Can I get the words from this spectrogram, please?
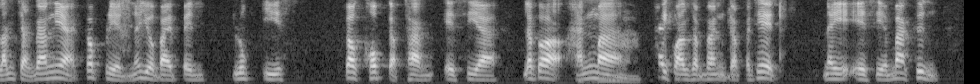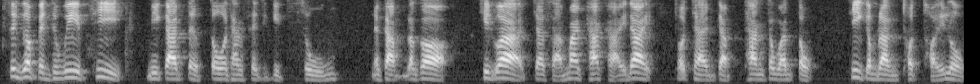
หลังจากนั้นเนี่ยก็เปลี่ยนนโยบายเป็นลุกอีสก็คบกับทางเอเชีย แล้วก็หันมาให้ความสัมพันธ์กับประเทศในเอเชียมากขึ้น ซึ่งก็เป็นทวีปที่มีการเติบโตทางเศรษฐกิจสูงนะครับ แล้วก็คิดว่าจะสามารถค้าขายได้ทดแทนกับทางตะวันตกที่กำลังถดถอยลง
